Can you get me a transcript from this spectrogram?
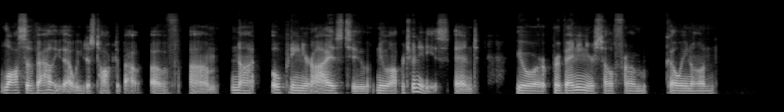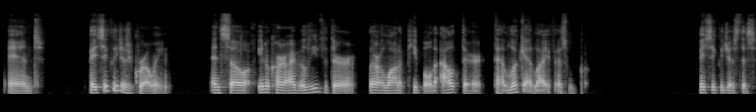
loss of value that we just talked about of um, not opening your eyes to new opportunities and you're preventing yourself from going on and basically just growing. And so you know carter i believe that there there are a lot of people out there that look at life as basically just this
